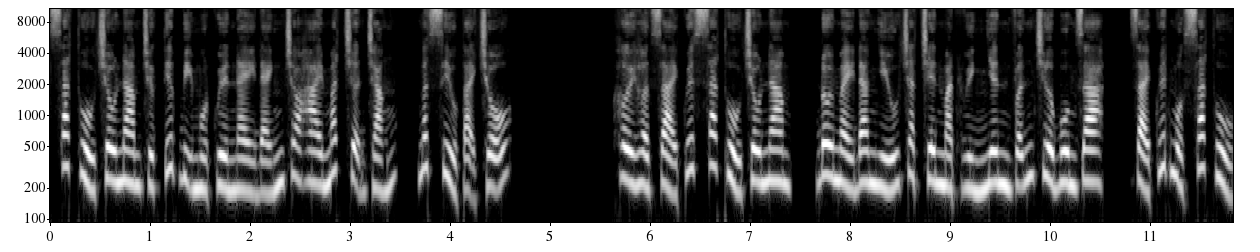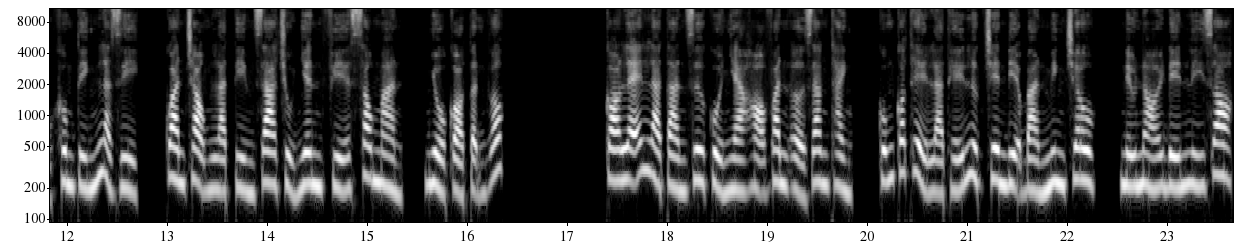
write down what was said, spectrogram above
Sát thủ Châu Nam trực tiếp bị một quyền này đánh cho hai mắt trợn trắng, ngất xỉu tại chỗ. Hời hợt giải quyết sát thủ Châu Nam, đôi mày đang nhíu chặt trên mặt Huỳnh Nhân vẫn chưa buông ra, giải quyết một sát thủ không tính là gì, quan trọng là tìm ra chủ nhân phía sau màn, nhổ cỏ tận gốc. Có lẽ là tàn dư của nhà họ Văn ở Giang Thành, cũng có thể là thế lực trên địa bàn Minh Châu, nếu nói đến lý do,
